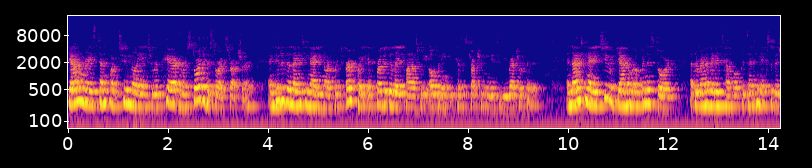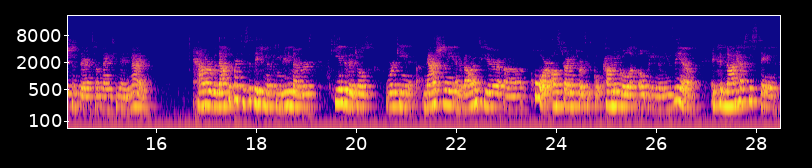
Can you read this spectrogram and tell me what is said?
JANM raised 10.2 million to repair and restore the historic structure. And due to the 1990 Northridge earthquake, it further delayed plans for the opening because the structure needed to be retrofitted. In 1992, JANM opened its doors at the renovated temple, presenting exhibitions there until 1999. However, without the participation of community members, key individuals working nationally and a volunteer uh, core, all striving towards the common goal of opening the museum, it could not have sustained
